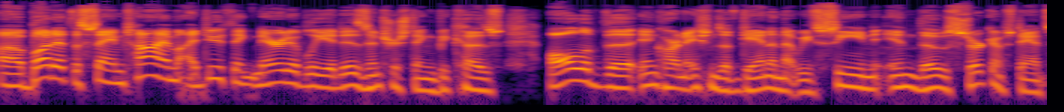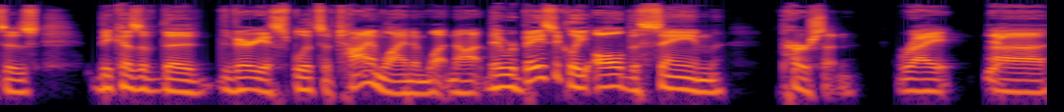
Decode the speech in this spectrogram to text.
Uh, but at the same time, I do think narratively it is interesting because all of the incarnations of Ganon that we've seen in those circumstances, because of the, the various splits of timeline and whatnot, they were basically all the same person, right? Yeah. Uh,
